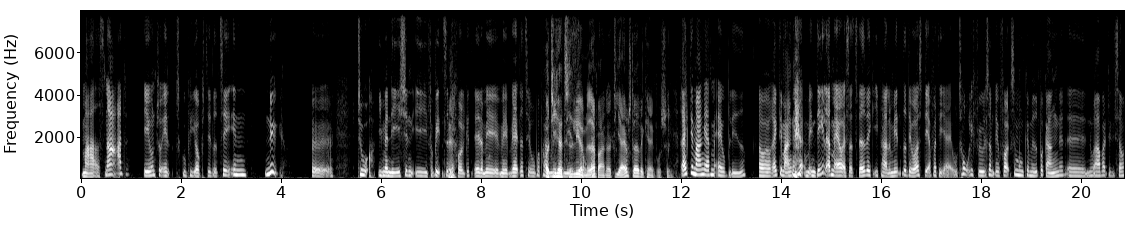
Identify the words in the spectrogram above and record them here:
meget snart eventuelt skulle blive opstillet til en ny øh, tur i Manesien i forbindelse ja. med, folket, eller med, med valget til Europaparlamentet. Og de her tidligere medarbejdere, de er jo stadigvæk her i Bruxelles. Rigtig mange af dem er jo blevet. Og rigtig mange, en del af dem er jo altså stadigvæk i parlamentet. Det er jo også derfor, det er utrolig følsomt. Det er jo folk, som hun kan møde på gangene. Øh, nu arbejder de så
